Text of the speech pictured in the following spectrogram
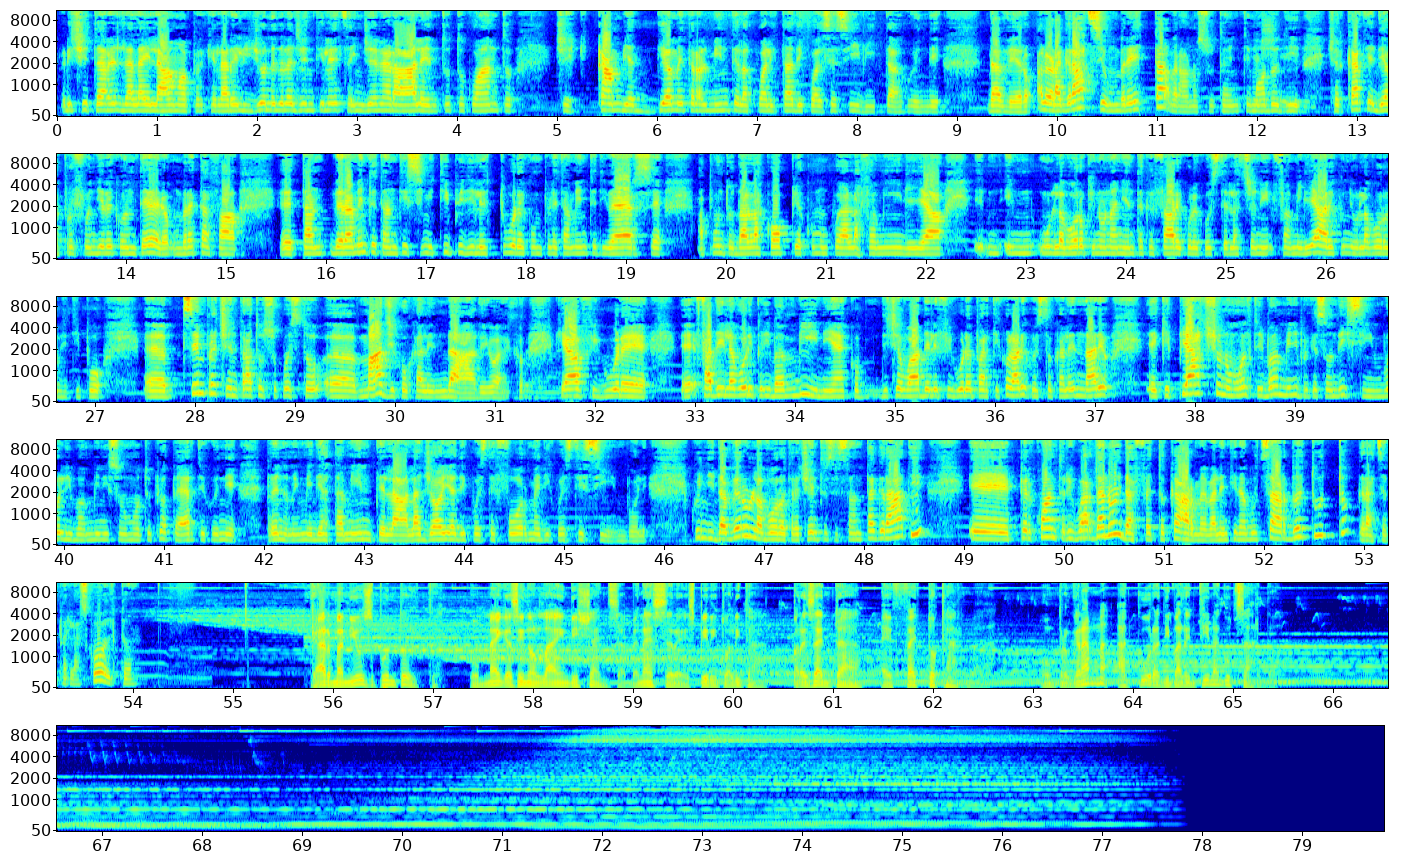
ricitare il Dalai Lama perché la religione della gentilezza in generale, in tutto quanto, cioè, cambia diametralmente la qualità di qualsiasi vita, quindi davvero. Allora, grazie Umbretta, avranno assolutamente modo di cercarti e di approfondire con te. Umbretta fa eh, tan- veramente tantissimi tipi di letture completamente diverse, appunto dalla coppia comunque alla famiglia, in- in un lavoro che non ha niente a che fare con le costellazioni familiari, quindi un lavoro di tipo eh, sempre centrato su questo eh, magico calendario, ecco, che ha figure, eh, fa dei lavori per i bambini, ecco, dicevo ha delle figure particolari questo calendario eh, che piacciono molto ai bambini perché sono dei simboli, i bambini sono molto più aperti quindi prendono immediatamente la, la gioia di queste forme, di questi simboli. Quindi davvero un lavoro a 360 gradi e per quanto riguarda noi da Affetto Karma e Valentina Guzzardo è tutto, grazie per l'ascolto. karmanews.it un magazine online di scienza, benessere e spiritualità, presenta Effetto Karma, un programma a cura di Valentina Guzzardo.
